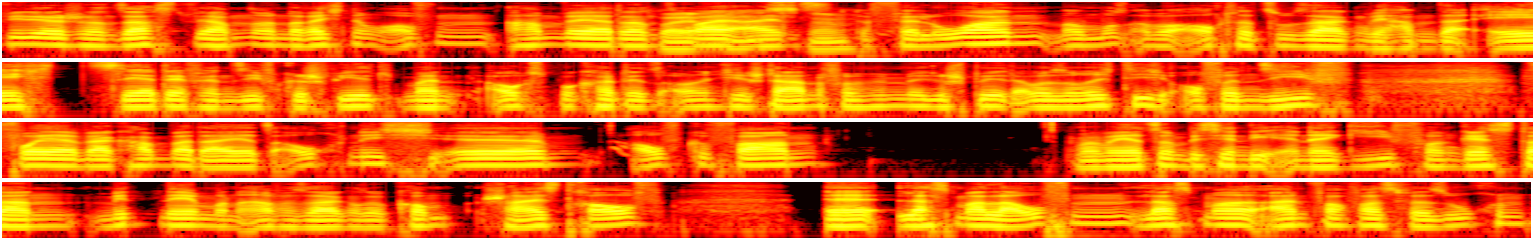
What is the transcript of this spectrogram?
wie du ja schon sagst, wir haben noch eine Rechnung offen, haben wir ja dann 2-1 ne? verloren. Man muss aber auch dazu sagen, wir haben da echt sehr defensiv gespielt. Ich meine, Augsburg hat jetzt auch nicht die Sterne vom Himmel gespielt, aber so richtig offensiv Feuerwerk haben wir da jetzt auch nicht äh, aufgefahren. Wenn wir jetzt so ein bisschen die Energie von gestern mitnehmen und einfach sagen, so komm, scheiß drauf, äh, lass mal laufen, lass mal einfach was versuchen.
